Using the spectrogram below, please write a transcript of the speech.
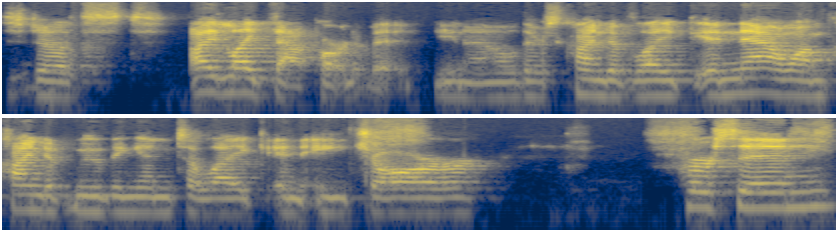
It's just i like that part of it you know? There's kind of like and now i'm kind of moving into like an hr person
